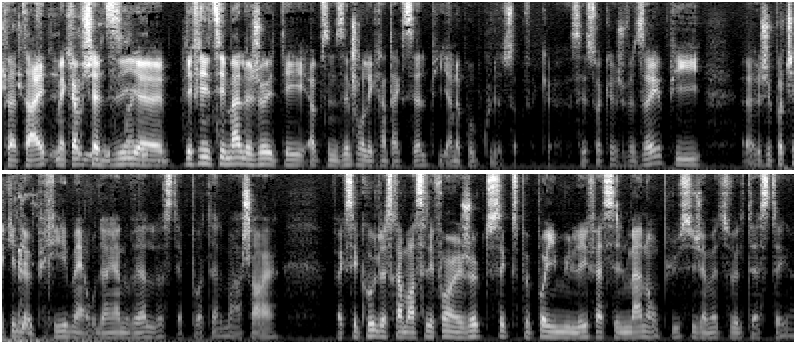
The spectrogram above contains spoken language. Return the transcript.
Peut-être, mais comme je te dis, euh, définitivement, le jeu a été optimisé pour l'écran tactile, puis il n'y en a pas beaucoup de ça. C'est ça que je veux dire. Puis, euh, j'ai pas checké le prix, mais aux dernières nouvelles, c'était pas tellement cher. Fait que c'est cool de se ramasser des fois un jeu que tu sais que tu peux pas émuler facilement non plus si jamais tu veux le tester. là.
